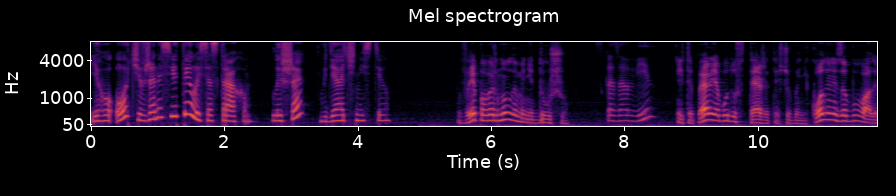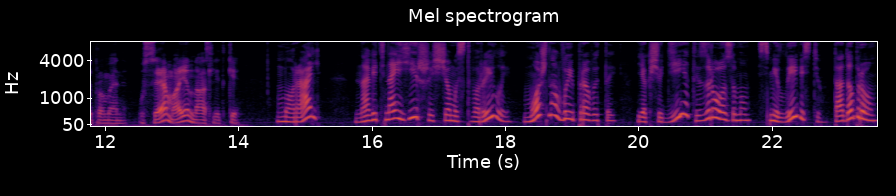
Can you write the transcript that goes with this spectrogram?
Його очі вже не світилися страхом, лише вдячністю, Ви повернули мені душу, сказав він. і тепер я буду стежити, щоб ви ніколи не забували про мене. Усе має наслідки. Мораль навіть найгірше, що ми створили, можна виправити, якщо діяти з розумом, сміливістю та добром.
